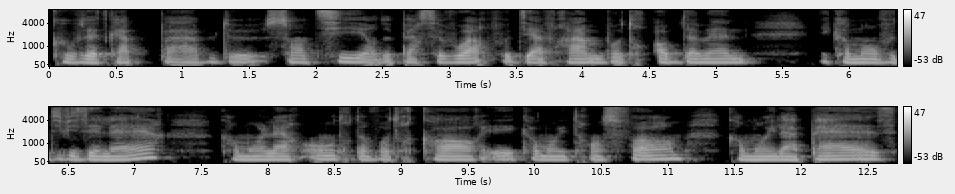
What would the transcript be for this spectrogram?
que vous êtes capable de sentir, de percevoir vos diaphragmes, votre abdomen et comment vous divisez l'air, comment l'air entre dans votre corps et comment il transforme, comment il apaise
